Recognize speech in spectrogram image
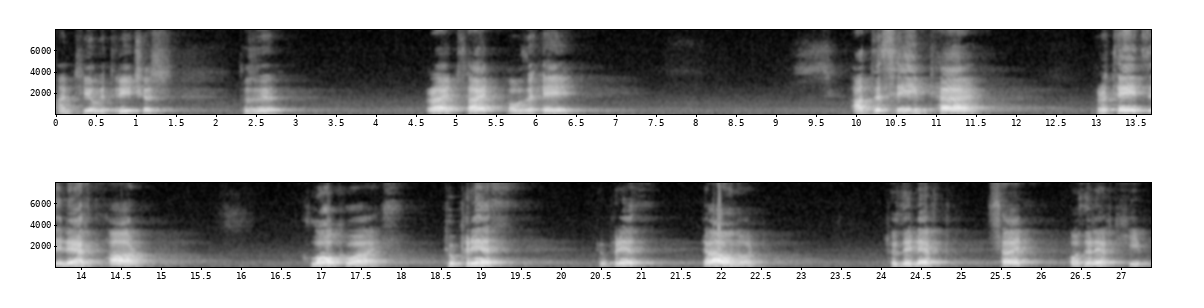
until it reaches to the right side of the head. At the same time, rotate the left arm clockwise to press, to press downward to the left side of the left hip.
